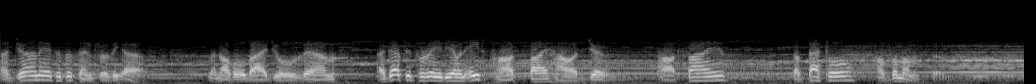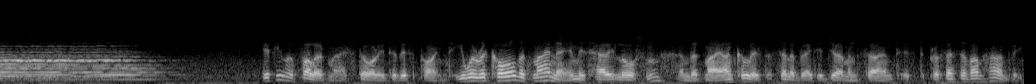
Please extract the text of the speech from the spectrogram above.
A Journey to the Center of the Earth, the novel by Jules Verne, adapted for radio in eight parts by Howard Jones. Part 5 The Battle of the Monsters. If you have followed my story to this point, you will recall that my name is Harry Lawson and that my uncle is the celebrated German scientist, Professor von Hardwig.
